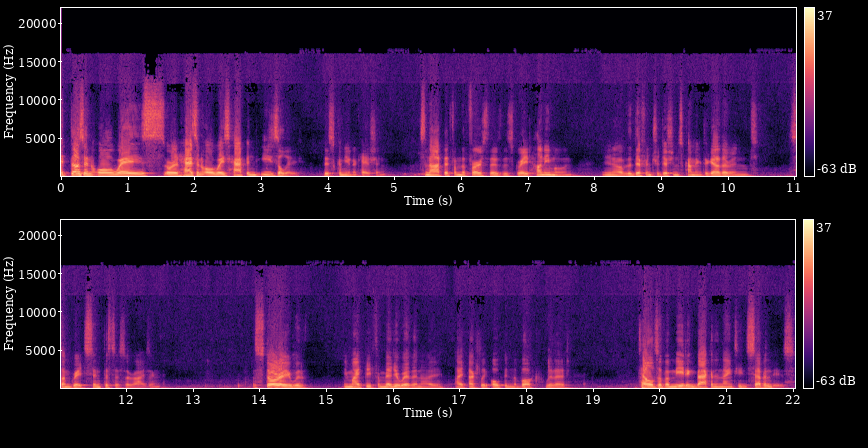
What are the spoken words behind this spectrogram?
It doesn't always, or it hasn't always happened easily, this communication. It's not that from the first there's this great honeymoon, you know, of the different traditions coming together and some great synthesis arising. A story with you might be familiar with, and I, I actually opened the book with it, tells of a meeting back in the 1970s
